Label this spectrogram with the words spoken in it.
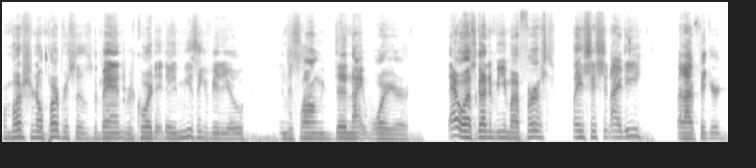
promotional purposes, the band recorded a music video in the song "The Night Warrior." That was going to be my first PlayStation ID, but I figured,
